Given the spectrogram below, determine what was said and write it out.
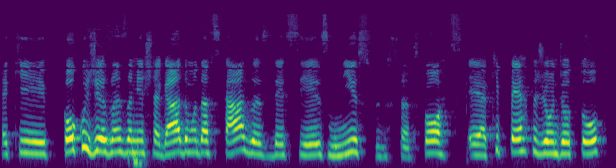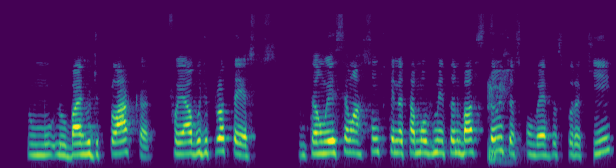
é que poucos dias antes da minha chegada, uma das casas desse ex-ministro dos Transportes, é aqui perto de onde eu estou, no, no bairro de Placa, foi alvo de protestos. Então, esse é um assunto que ainda está movimentando bastante as conversas por aqui.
